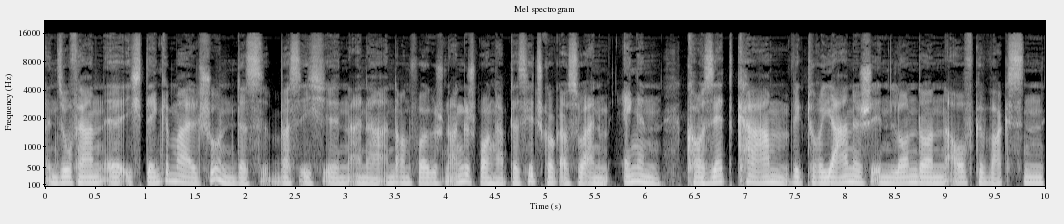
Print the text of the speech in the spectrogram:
Insofern, äh, ich denke mal schon, dass was ich in einer anderen Folge schon angesprochen habe, dass Hitchcock aus so einem engen Korsett kam, viktorianisch in London aufgewachsen,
